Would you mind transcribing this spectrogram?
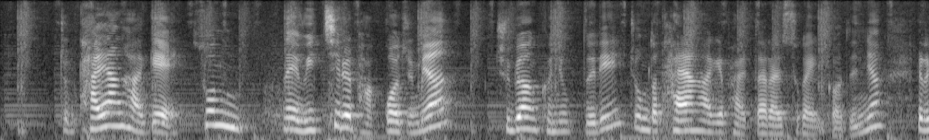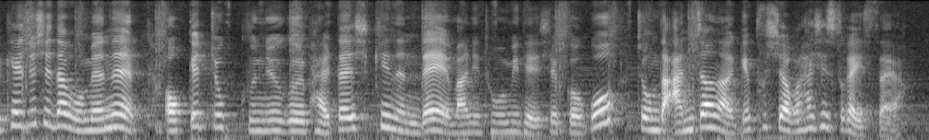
좀 다양하게 손의 위치를 바꿔주면 주변 근육들이 좀 더 다양하게 발달할 수가 있거든요. 그렇게 해주시다 보면은 어깨 쪽 근육을 발달시키는데 많이 도움이 되실 거고 좀 더 안전하게 푸시업을 하실 수가 있어요.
